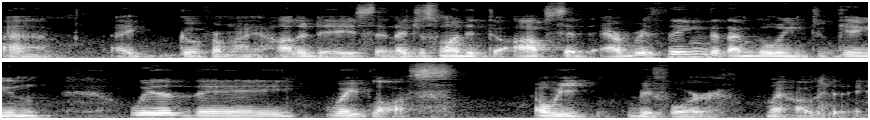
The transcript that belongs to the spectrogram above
uh, I go for my holidays, and I just wanted to offset everything that I'm going to gain with a weight loss a week before my holiday.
